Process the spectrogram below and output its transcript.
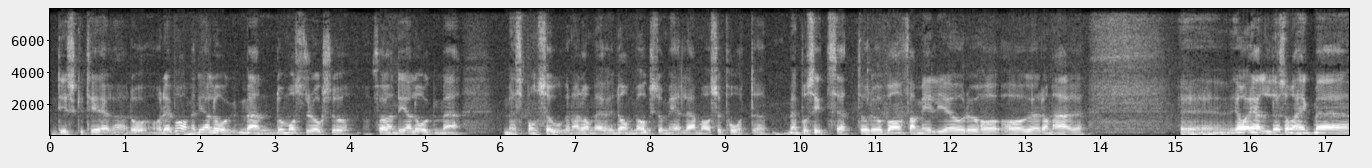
diskuterar då och det är bra med dialog men då måste du också föra en dialog med med sponsorerna. De är, de är också medlemmar och supporter, men på sitt sätt. Och du har barnfamiljer och du har, har de här eh, ja, äldre som har hängt med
